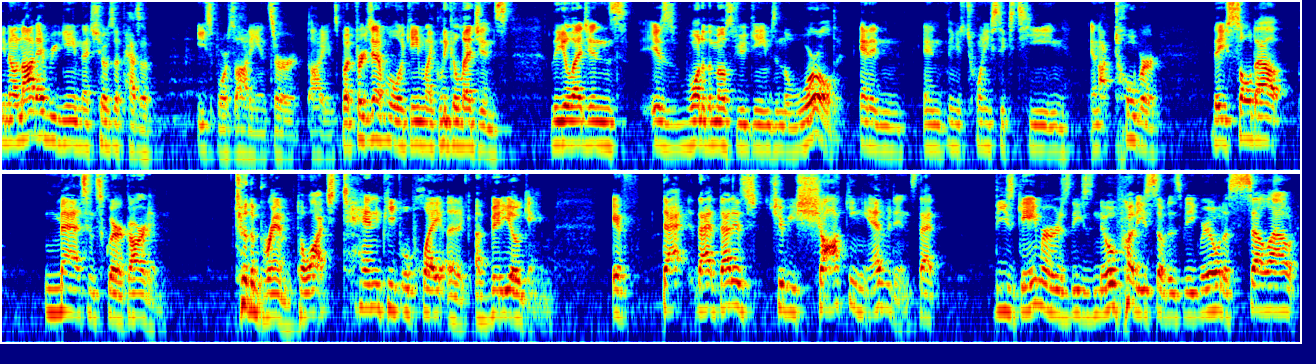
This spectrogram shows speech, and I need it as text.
you know, not every game that shows up has a esports audience or audience. But for example, a game like League of Legends, League of Legends is one of the most viewed games in the world, and in, in I think it's 2016 in October, they sold out Madison Square Garden to the brim to watch 10 people play a, a video game. If that that that is should be shocking evidence that these gamers, these nobodies, so to speak, were able to sell out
